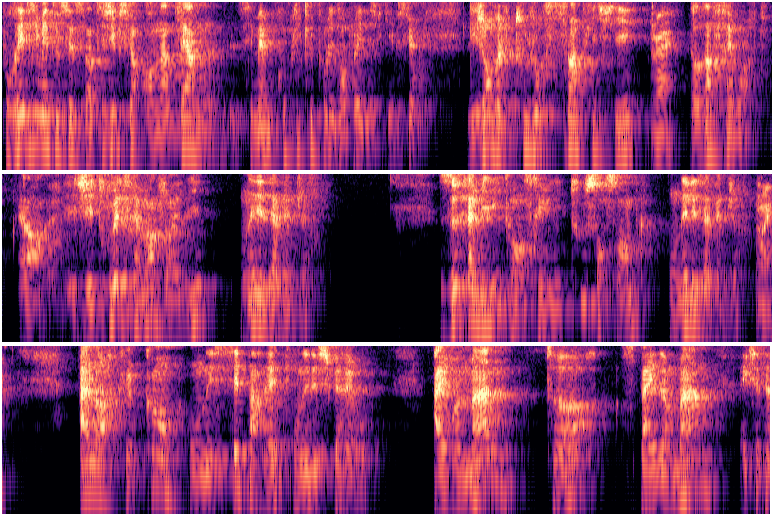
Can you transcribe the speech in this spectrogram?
pour résumer toutes ces stratégies, parce qu'en en interne, c'est même compliqué pour les employés d'expliquer, parce que les gens veulent toujours simplifier Ouais. dans un framework. Alors, j'ai trouvé le framework, j'aurais dit, on est les Avengers. The Family, quand on se réunit tous ensemble, on est les Avengers. Ouais. Alors que quand on est séparés, on est des super-héros. Iron Man, Thor, Spider-Man, etc.,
